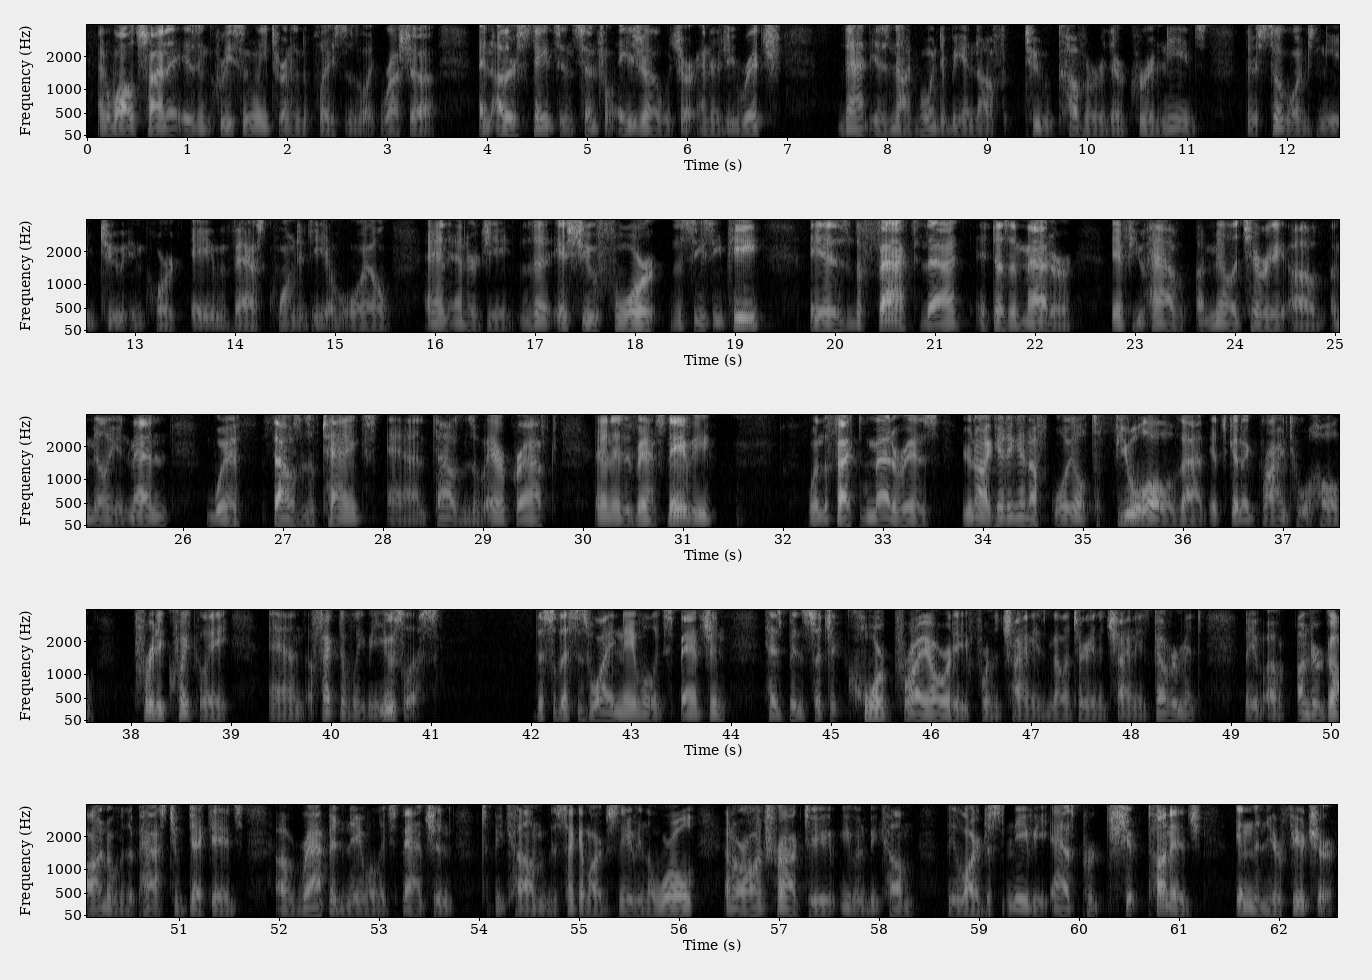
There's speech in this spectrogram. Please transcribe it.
And while China is increasingly turning to places like Russia and other states in Central Asia, which are energy rich, that is not going to be enough to cover their current needs. They're still going to need to import a vast quantity of oil and energy. The issue for the CCP is the fact that it doesn't matter if you have a military of a million men with thousands of tanks and thousands of aircraft and an advanced navy, when the fact of the matter is you're not getting enough oil to fuel all of that, it's going to grind to a halt pretty quickly and effectively be useless. This, so, this is why naval expansion has been such a core priority for the Chinese military and the Chinese government they've uh, undergone over the past two decades a rapid naval expansion to become the second largest navy in the world and are on track to even become the largest navy as per ship tonnage in the near future.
